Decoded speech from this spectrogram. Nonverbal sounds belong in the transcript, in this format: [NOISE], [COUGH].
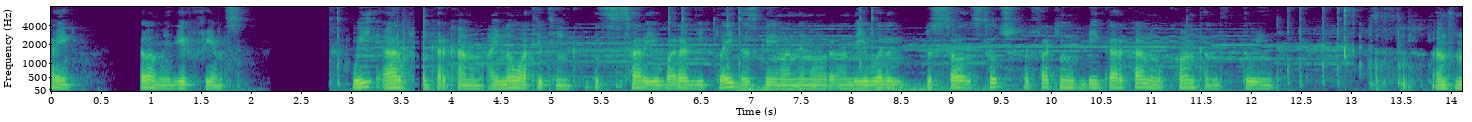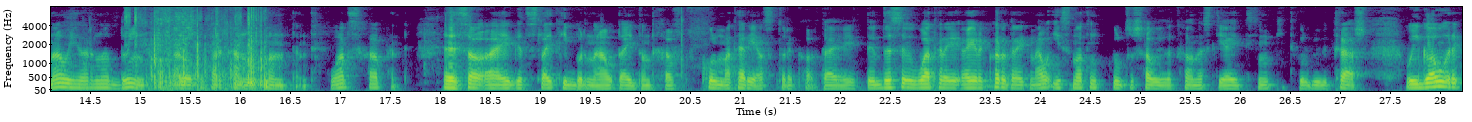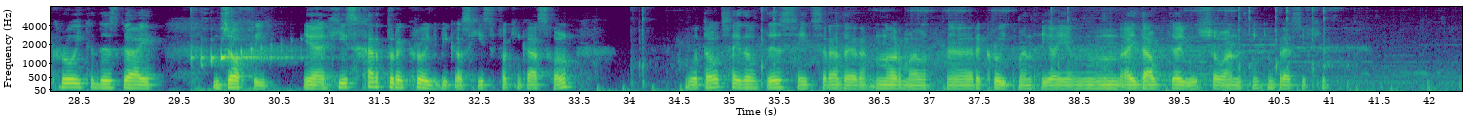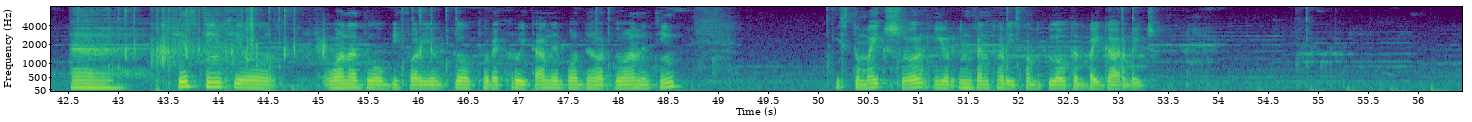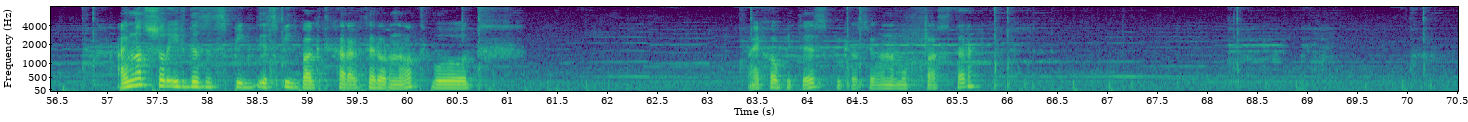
Hey, hello my dear friends. We are playing Arcanum. I know what you think, but sorry, you barely played this game anymore, and you were so, such a fucking big Arcanum content doing. And now you are not doing a lot of Arcanum content. What's happened? Uh, so I get slightly burned out. I don't have cool materials to record. I this is what I, I record right now is nothing cool to show you. Honestly, I think it will be trash. We go recruit this guy, Joffrey. Yeah, he's hard to recruit because he's fucking asshole. But outside of this, it's rather normal uh, recruitment. I, I doubt I will show anything impressive here. Uh, first thing you wanna do before you go to recruit anybody or do anything is to make sure your inventory is not bloated by garbage. I'm not sure if this is speed, a speed bugged character or not, but I hope it is because I wanna move faster.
